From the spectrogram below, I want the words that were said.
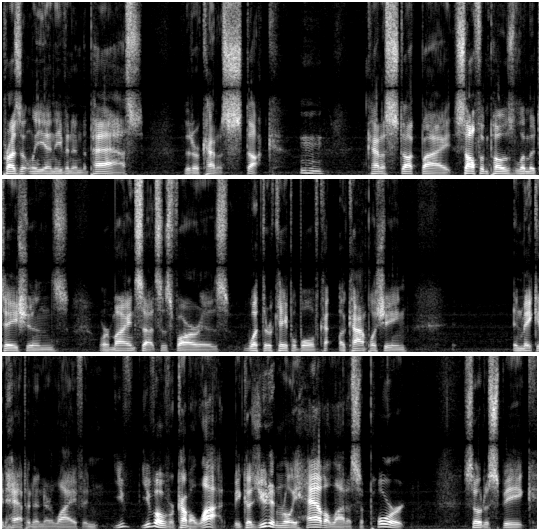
presently and even in the past that are kind of stuck. Hmm kind of stuck by self-imposed limitations or mindsets as far as what they're capable of co- accomplishing and making happen in their life. And you've you've overcome a lot because you didn't really have a lot of support so to speak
